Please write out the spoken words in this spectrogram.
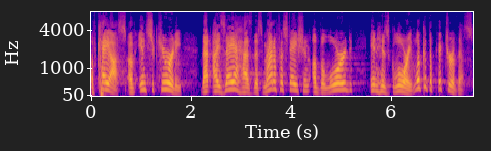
of chaos, of insecurity that Isaiah has this manifestation of the Lord in his glory. Look at the picture of this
